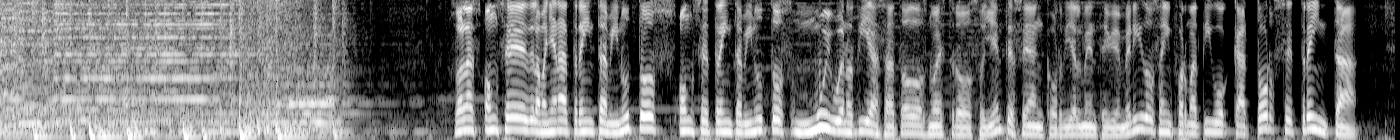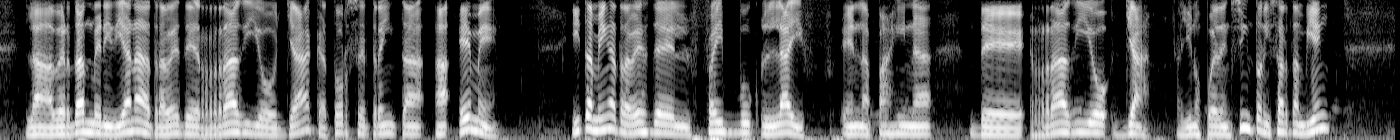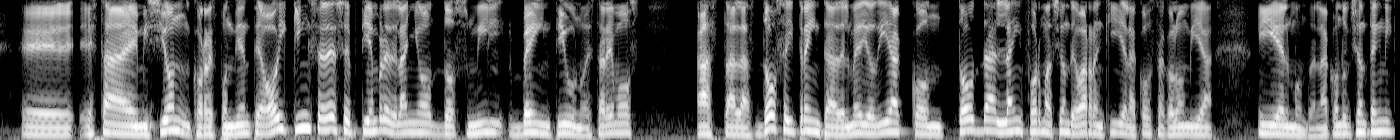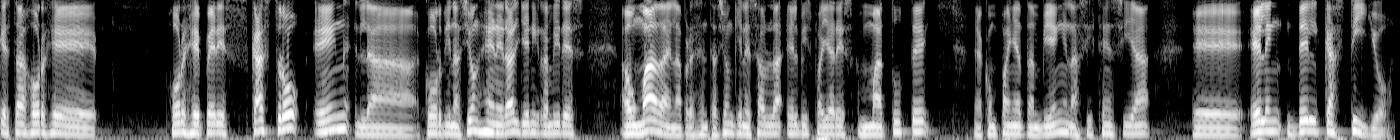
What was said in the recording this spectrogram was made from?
Son las 11 de la mañana 30 minutos, 11.30 minutos. Muy buenos días a todos nuestros oyentes. Sean cordialmente bienvenidos a Informativo 1430. La verdad meridiana a través de Radio Ya 1430 AM. Y también a través del Facebook Live en la página de Radio Ya. Allí nos pueden sintonizar también eh, esta emisión correspondiente a hoy, 15 de septiembre del año 2021. Estaremos hasta las 12 y 30 del mediodía con toda la información de Barranquilla, la costa Colombia y el mundo. En la conducción técnica está Jorge, Jorge Pérez Castro, en la coordinación general Jenny Ramírez Ahumada, en la presentación quienes habla Elvis Payares Matute, me acompaña también en la asistencia eh, Ellen del Castillo.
